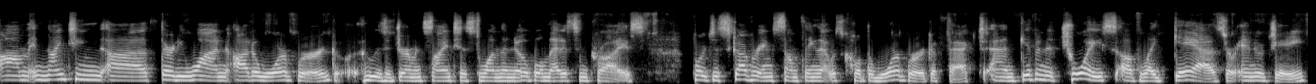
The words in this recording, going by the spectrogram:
Um, in 1931, Otto Warburg, who is a German scientist, won the Nobel Medicine Prize for discovering something that was called the Warburg effect. And given a choice of like gas or energy,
